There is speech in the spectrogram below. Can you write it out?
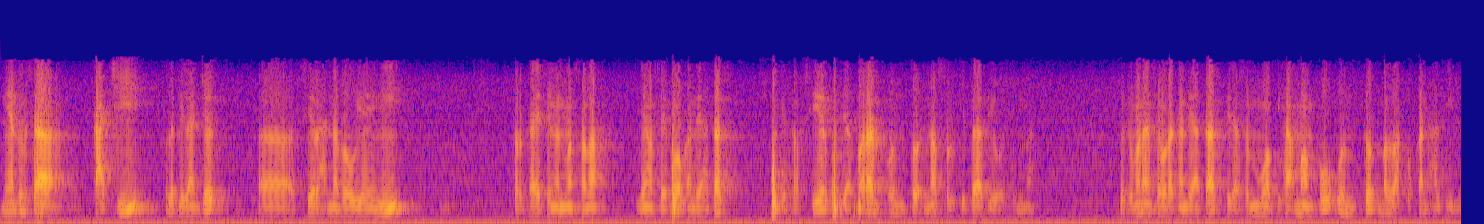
ini antum bisa kaji lebih lanjut uh, sirah nabawiyah ini terkait dengan masalah yang saya bawakan di atas sebagai tafsir penjabaran untuk nasul kita di sunnah. Bagaimana saya uraikan di atas, tidak semua pihak mampu untuk melakukan hal ini.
